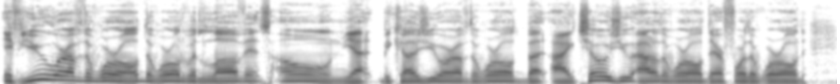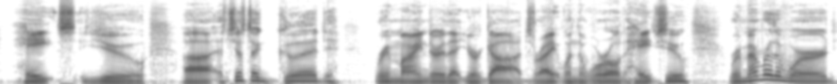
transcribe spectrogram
If you were of the world, the world would love its own. Yet because you are of the world, but I chose you out of the world, therefore the world hates you. Uh, it's just a good reminder that you're God's, right? When the world hates you, Remember the word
